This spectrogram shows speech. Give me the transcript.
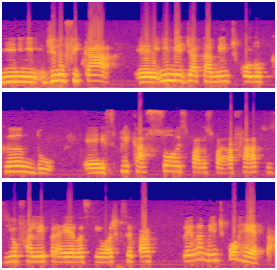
E de não ficar é, imediatamente colocando é, explicações para os parafatos e eu falei para ela assim, eu acho que você está plenamente correta.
